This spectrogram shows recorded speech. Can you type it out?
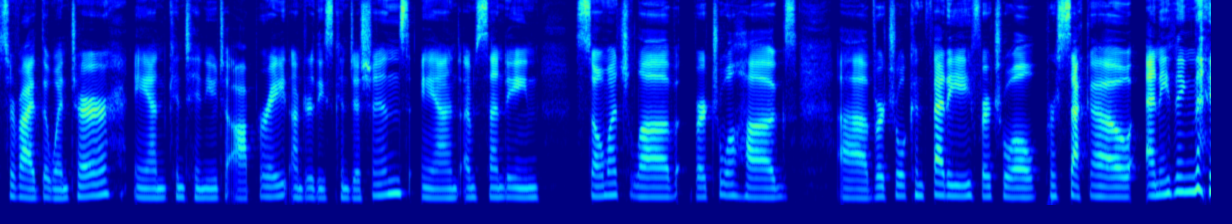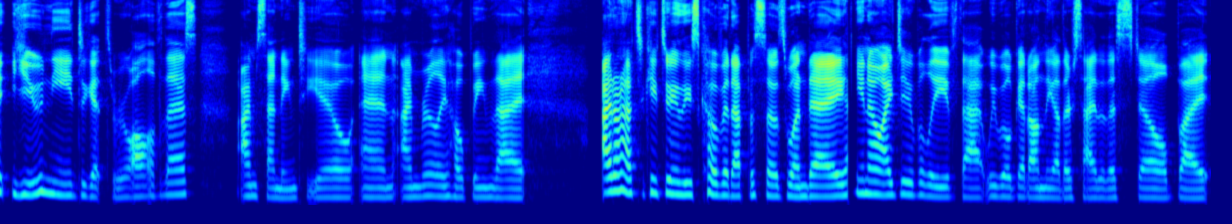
survive the winter and continue to operate under these conditions. And I'm sending so much love, virtual hugs, uh, virtual confetti, virtual Prosecco, anything that you need to get through all of this, I'm sending to you. And I'm really hoping that I don't have to keep doing these COVID episodes one day. You know, I do believe that we will get on the other side of this still, but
